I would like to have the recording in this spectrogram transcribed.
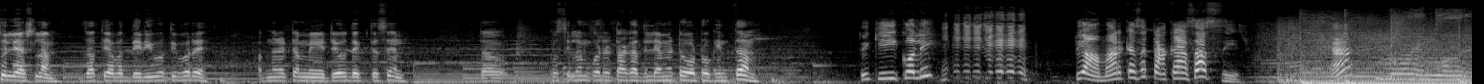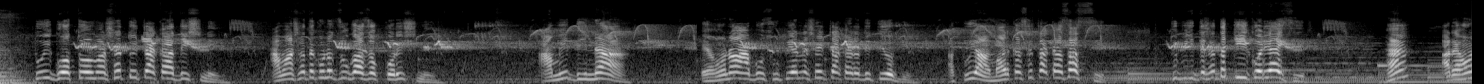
চলে আসলাম যাতে আবার দেরি হতে পারে। আপনার একটা মেয়েটাও দেখতেছেন। তা কছিলাম করে টাকা দিলে আমি একটা অটো কিনতাম। তুই কি করলি তুই আমার কাছে টাকা আসাচ্ছিস হ্যাঁ? তুই গত মাসে তুই টাকা দিস নি আমার সাথে কোনো যোগাযোগ করিস নি। আমি দিনা, এখনও আবু সুফিয়ানে সেই টাকাটা দিতে হবি। আর তুই আমার কাছে টাকা চাচ্ছিস? তুই বিদেশে তো কি করে আইছিস? হ্যাঁ? আর এখন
